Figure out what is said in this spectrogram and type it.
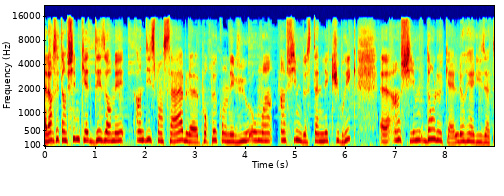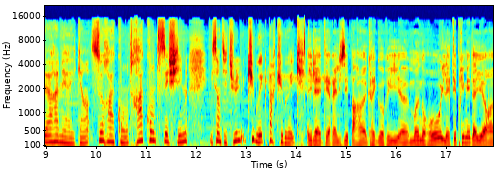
Alors c'est un film qui est désormais indispensable pour peu qu'on ait vu au moins un film de Stanley Kubrick, euh, un film dans lequel le réalisateur américain se raconte, raconte ses films. Il s'intitule Kubrick par Kubrick. Il a été réalisé par euh, Gregory euh, Monroe. Il a été primé d'ailleurs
